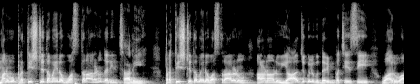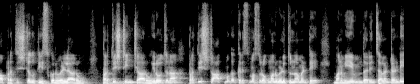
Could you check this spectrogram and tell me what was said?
మనము ప్రతిష్ఠితమైన వస్త్రాలను ధరించాలి. ప్రతిష్ఠితమైన వస్త్రాలను అలనాడు యాజకులకు ధరింపచేసి వారు ఆ ప్రతిష్టకు తీసుకొని వెళ్ళారు. ప్రతిష్ఠించారు. ఈ రోజున ప్రతిష్టాత్మక క్రిస్మస్లోకి మనం వెళుతున్నామంటే మనం ఏం ధరించాలంటండి?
